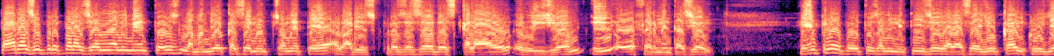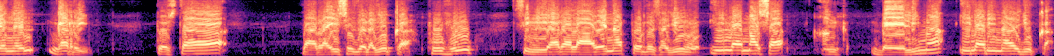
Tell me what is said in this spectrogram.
Para su preparación en alimentos, la mandioca se somete a varios procesos de escalado, ebullición y o fermentación. Ejemplos de productos alimenticios a base de yuca incluyen el garri, tostada, las raíces de la yuca, fufu, similar a la avena por desayuno, y la masa de lima y la harina de yuca.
